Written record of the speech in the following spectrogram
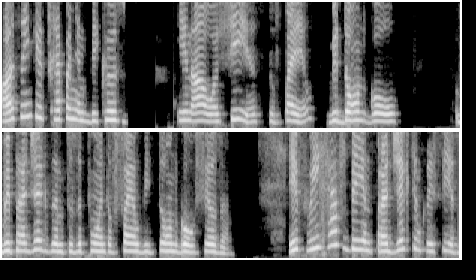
I think it's happening because in our fears to fail, we don't go we project them to the point of fail, we don't go further. If we have been projecting these fears,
